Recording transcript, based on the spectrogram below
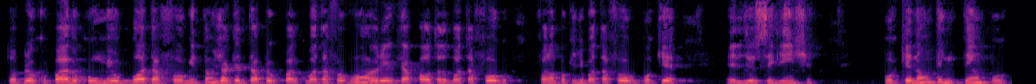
estou preocupado com o meu Botafogo. Então, já que ele está preocupado com o Botafogo, vamos abrir aqui a pauta do Botafogo, falar um pouquinho de Botafogo, porque ele diz o seguinte: porque não tem tempo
